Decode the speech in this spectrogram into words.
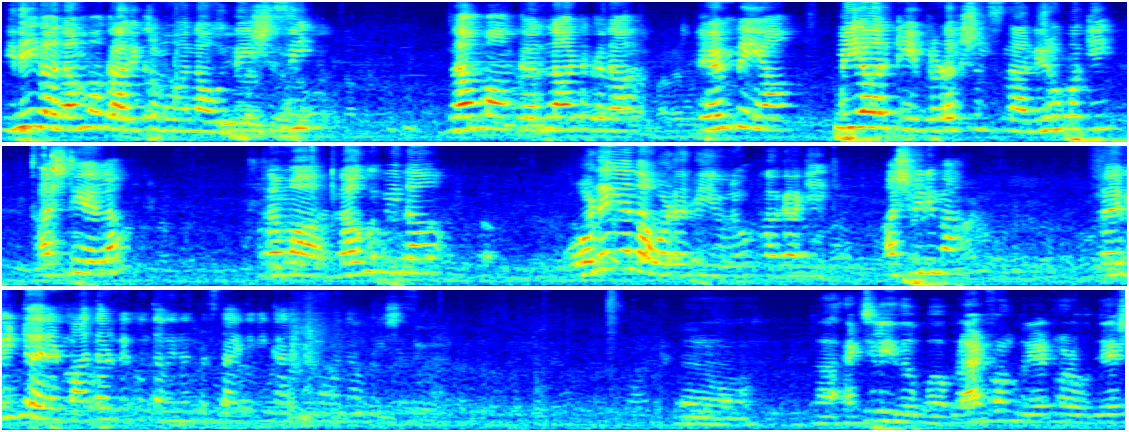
ಇದೀಗ ನಮ್ಮ ಕಾರ್ಯಕ್ರಮವನ್ನ ಉದ್ದೇಶಿಸಿ ನಮ್ಮ ಕರ್ನಾಟಕದ ಹೆಮ್ಮೆಯ ಪಿ ಆರ್ ಕೆ ಪ್ರೊಡಕ್ಷನ್ಸ್ನ ನಿರೂಪಕಿ ಅಷ್ಟೇ ಅಲ್ಲ ನಮ್ಮ ನಗುವಿನ ಒಡೆಯನ ಒಡತಿಯವರು ಹಾಗಾಗಿ ಅಶ್ವಿನಿ ಮ್ಯಾಮ್ ದಯವಿಟ್ಟು ಎರಡು ಮಾತಾಡ್ಬೇಕು ಅಂತ ವಿನಂತಿಸ್ತಾ ಇದ್ದೀವಿ ಕಾರ್ಯಕ್ರಮವನ್ನ ಉದ್ದೇಶಿಸಿ. ಆಕ್ಚುಲಿ ಇದು ಪ್ಲಾಟ್ಫಾರ್ಮ್ ಕ್ರಿಯೇಟ್ ಮಾಡೋ ಉದ್ದೇಶ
